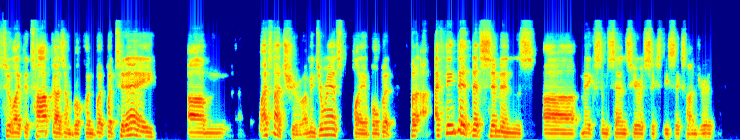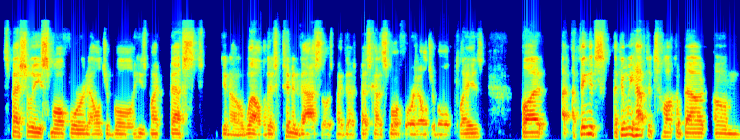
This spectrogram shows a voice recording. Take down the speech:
to like the top guys on Brooklyn, but but today, um, that's not true. I mean, Durant's playable, but but I think that that Simmons uh makes some sense here at 6600, especially small forward eligible. He's my best, you know. Well, there's Tim and Vassell is my best kind of small forward eligible plays, but I think it's I think we have to talk about um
